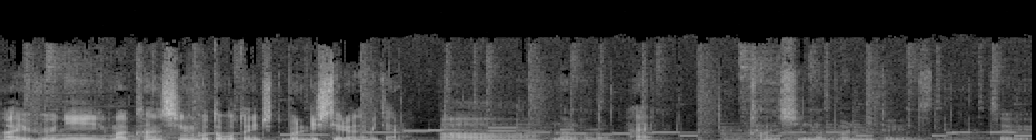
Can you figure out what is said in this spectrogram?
ああいうふうに、まあ、関心ごとごとにちょっと分離してるよねみたいな。ああなるほど。はい。関心の分離というんですね。そういう。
